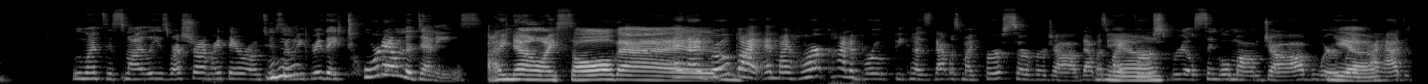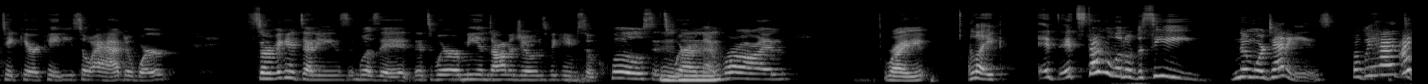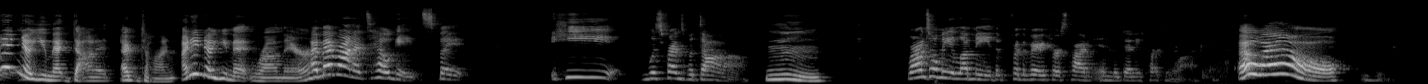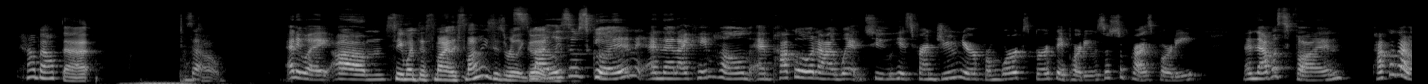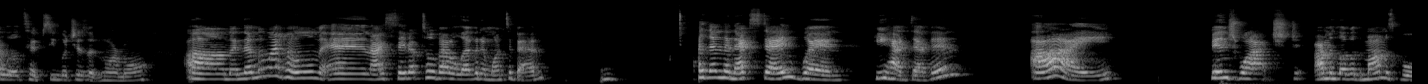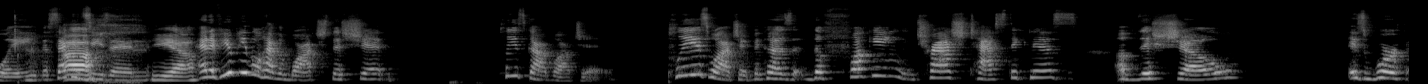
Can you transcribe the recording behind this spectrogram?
We went to Smiley's restaurant right there on mm-hmm. 273. They tore down the Denny's. I know, I saw that, And I rode by, and my heart kind of broke because that was my first server job. That was my first real single mom job where Yeah. like I had to take care of Katie, so I had to work. Serving at Denny's was it. That's where me and Donna Jones became so close. It's where I mm-hmm. met Ron. right. Like it, it stung a little to see no more Denny's, but we had. I didn't know you met Don at uh, Don. I didn't know you met Ron there. I met Ron at tailgates, but he was friends with Donna. Mm. Ron told me he loved me the, for the very first time in the Denny's parking lot. Oh wow! How about that? So, anyway, um, So you went to Smiley. Smiley's is really good. Smiley's was good, and then I came home, and Paco and I went to his friend Junior from work's birthday party. It was a surprise party, and that was fun. Paco got a little tipsy, which isn't normal. Um, and then we went home, and I stayed up till about eleven and went to bed. And then the next day, when he had Devin, I binge watched "I'm in Love with Mama's Boy" the second Ah. season. Yeah. And if you people haven't watched this shit, please God watch it. Please watch it because the fucking trash tasticness of this show is worth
